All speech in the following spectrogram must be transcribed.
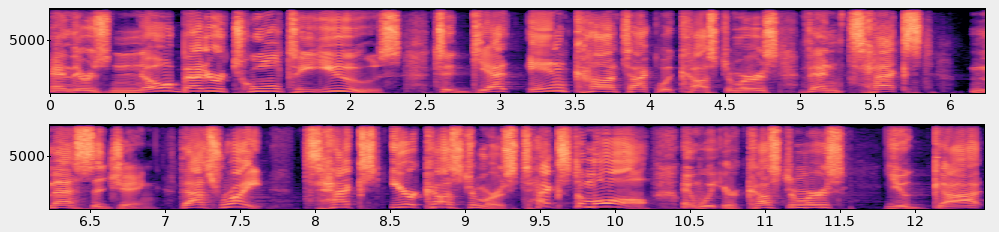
And there's no better tool to use to get in contact with customers than text messaging. That's right. Text your customers, text them all. And with your customers, you got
